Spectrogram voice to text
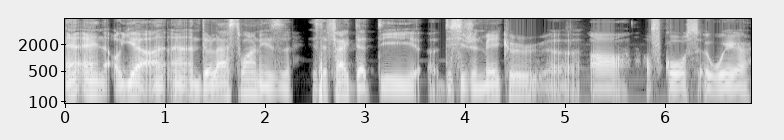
And, and oh, yeah, and, and, the last one is is the fact that the uh, decision maker uh, are of course aware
